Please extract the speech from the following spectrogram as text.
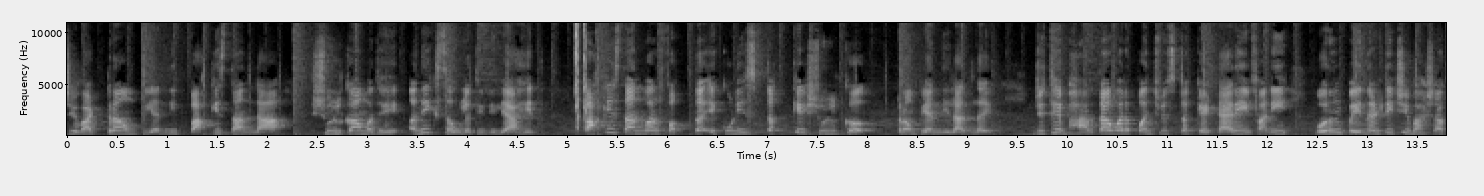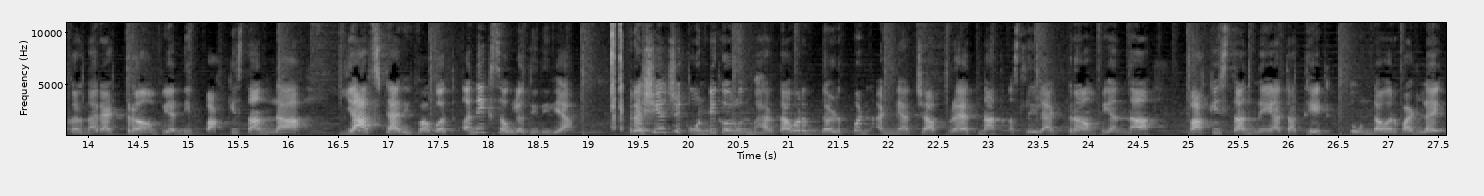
जेव्हा ट्रम्प यांनी पाकिस्तानला शुल्कामध्ये अनेक सवलती दिल्या आहेत. पाकिस्तानवर फक्त एकोणीस टक्के शुल्क ट्रम्प यांनी लादलंय. जिथे भारतावर पंचवीस टक्के टॅरिफ आणि वरून पेनल्टीची भाषा करणाऱ्या ट्रम्प यांनी पाकिस्तानला याच टॅरिफबाबत अनेक सवलती दिल्या. रशियाची कोंडी करून भारतावर दडपण आणण्याच्या प्रयत्नात असलेल्या ट्रम्प यांना पाकिस्तानने आता थेट तोंडावर पाडलंय.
